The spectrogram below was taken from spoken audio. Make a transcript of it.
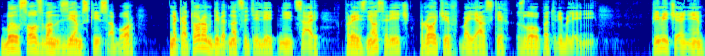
был созван Земский собор, на котором 19-летний царь произнес речь против боярских злоупотреблений. Примечание.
